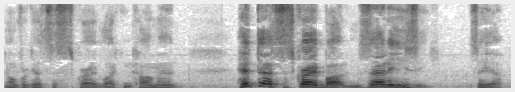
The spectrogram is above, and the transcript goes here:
Don't forget to subscribe, like, and comment. Hit that subscribe button. It's that easy. See ya.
